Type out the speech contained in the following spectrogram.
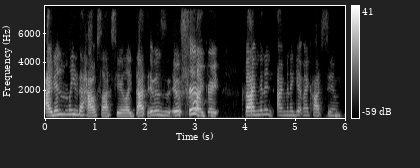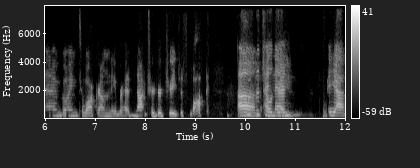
I didn't leave the house last year. Like that it was it was not great. But I'm gonna I'm gonna get my costume and I'm going to walk around the neighborhood, not trick or treat, just walk. Um, the children. Yeah,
